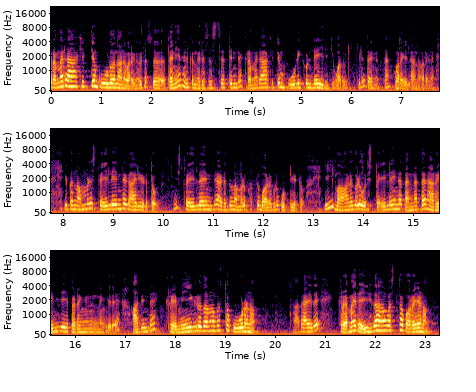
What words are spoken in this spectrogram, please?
ക്രമരാഹിത്യം കൂടുമെന്നാണ് പറയുന്നത്. ഒരു തനിയെ നിൽക്കുന്ന ഒരു സിസ്റ്റത്തിന്റെ ക്രമരാഹിത്യം കൂടിക്കൊണ്ടേയിരിക്കും. അതൊരിക്കലും തന്നെത്താൻ കുറയില്ല എന്ന് പറയുന്നത്. ഇപ്പം നമ്മൾ സ്ട്രെയിറ്റ് ലൈനിന്റെ കാര്യം എടുത്തു. ഈ സ്ട്രെയിറ്റ് ലൈനിന്റെ അടുത്ത് നമ്മൾ പത്ത് ബാളുകൾ കുട്ടിയിട്ടു. ഈ ബാളുകൾ ഒരു സ്ട്രെയിറ്റ് ലൈനിന്റെ തന്നെത്താൻ അറേഞ്ച് ചെയ്യപ്പെടണമെങ്കിൽ അതിന്റെ ക്രമീകൃതാവസ്ഥ കൂടണം. അതായത് ക്രമരഹിതാവസ്ഥ കുറയണം.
